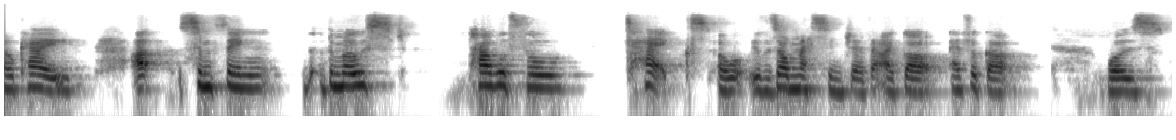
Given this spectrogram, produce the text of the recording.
okay." Uh, something the most powerful text, or it was on Messenger that I got ever got, was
